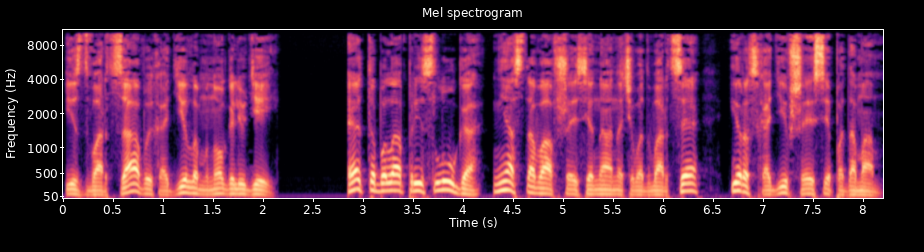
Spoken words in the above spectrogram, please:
из дворца выходило много людей. Это была прислуга, не остававшаяся на ночь во дворце и расходившаяся по домам.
